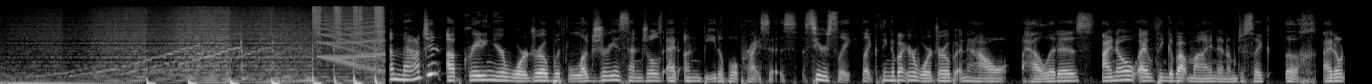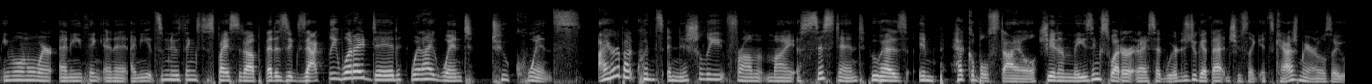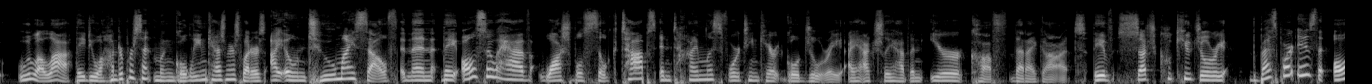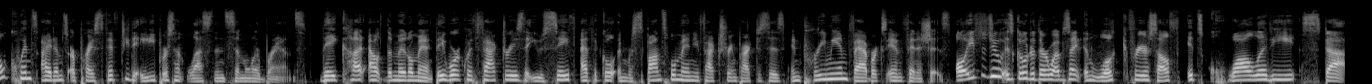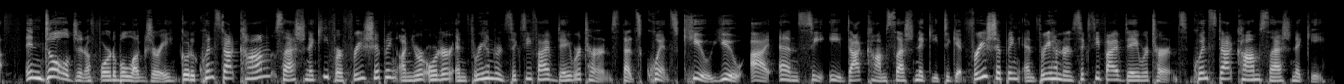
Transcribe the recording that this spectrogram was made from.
Imagine upgrading your wardrobe with luxury essentials at unbeatable prices. Seriously, like think about your wardrobe and how hell it is. I know I think about mine and I'm just like, ugh, I don't even want to wear anything in it. I need some new things to spice it up. That is exactly what I did when I went to Quince. I heard about Quince initially from my assistant who has impeccable style. She had an amazing sweater and I said, Where did you get that? And she was like, It's cashmere. I was like, Ooh la la. They do 100% Mongolian cashmere sweaters. I own two myself. And then they also have washable silk tops and timeless 14 karat gold jewelry. I actually have an ear cuff that I got. They have such cute jewelry. The best part is that all Quince items are priced 50 to 80% less than similar brands. They cut out the middleman. They work with factories that use safe, ethical, and responsible manufacturing practices and premium fabrics and finishes. All you have to do is go to their website and look for yourself. It's quality stuff. Indulge in affordable luxury. Go to quince.com slash Nikki for free shipping on your order and 365 day returns. That's quince, Q-U-I-N-C-E dot com slash Nikki to get free shipping and 365 day returns. Quince.com slash Nikki.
